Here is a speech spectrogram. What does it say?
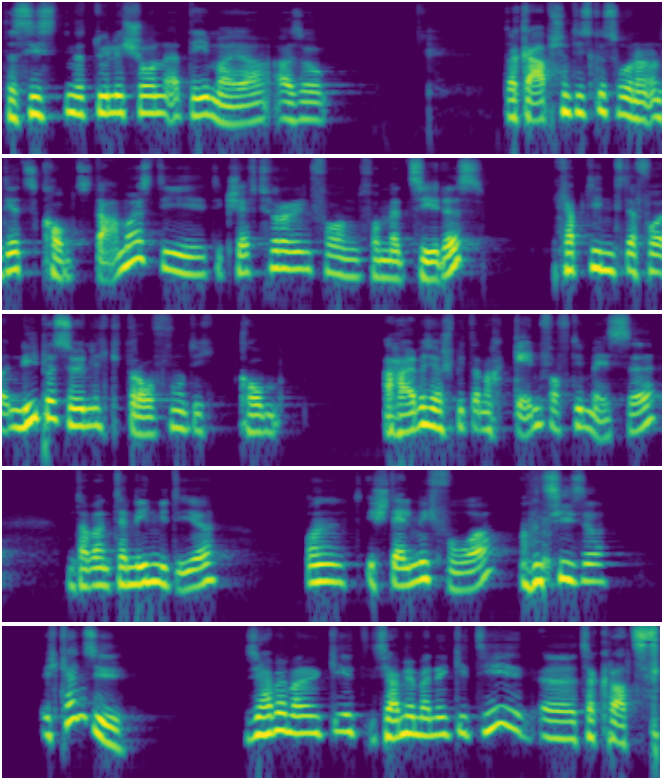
Das ist natürlich schon ein Thema, ja. Also, da gab es schon Diskussionen. Und jetzt kommt's. Damals die, die Geschäftsführerin von, von Mercedes, ich habe die davor nie persönlich getroffen und ich komme ein halbes Jahr später nach Genf auf die Messe und habe einen Termin mit ihr und ich stelle mich vor und sie so, ich kenne sie. Sie haben mir meinen, sie haben mir meinen GT äh, zerkratzt.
